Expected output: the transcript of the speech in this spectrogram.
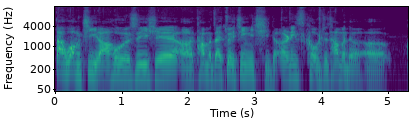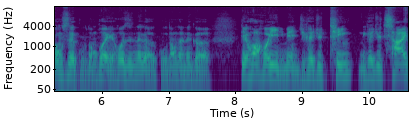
淡旺季啦，或者是一些呃，他们在最近一期的 earnings call，就是他们的呃公司的股东会，或者是那个股东的那个电话会议里面，你就可以去听，你可以去猜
